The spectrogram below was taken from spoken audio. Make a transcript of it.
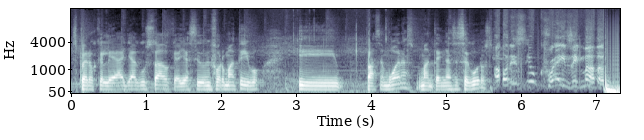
espero que le haya gustado, que haya sido informativo y Pasen buenas, manténganse seguros. Oh,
